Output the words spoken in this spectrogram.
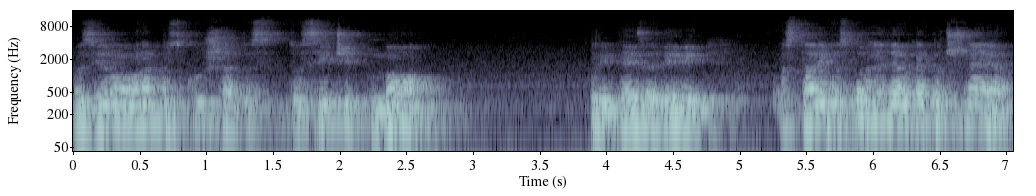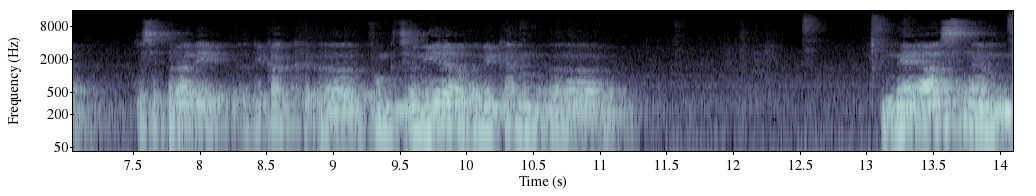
oziroma ona poskuša dos, doseči dno pri tej zadevi, ostali pa sploh ne vejo, kaj počnejo. To se pravi, nekako uh, funkcionirajo v nekem uh, nejasnem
